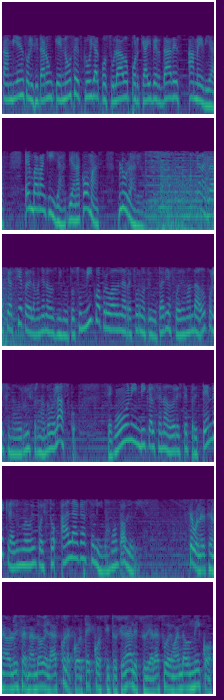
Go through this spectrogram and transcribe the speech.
también solicitaron que no se excluya al postulado porque hay verdades a medias. En Barranquilla, Diana Comas, Blue Radio. Diana, gracias. Siete de la mañana, dos minutos. Un mico aprobado en la reforma tributaria fue demandado por el senador Luis Fernando Velasco. Según indica el senador, este pretende crear un nuevo impuesto a la gasolina. Juan Pablo Díaz. Según el senador Luis Fernando Velasco, la Corte Constitucional estudiará su demanda a un mico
